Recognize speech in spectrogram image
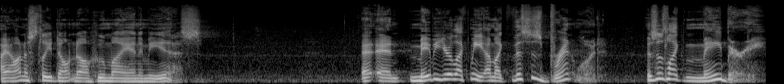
I honestly don't know who my enemy is. And, and maybe you're like me. I'm like, this is Brentwood. This is like Mayberry.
